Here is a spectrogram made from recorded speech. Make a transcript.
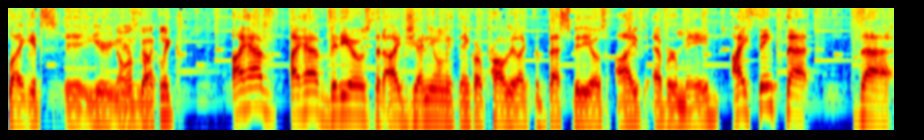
like it's uh, you're, no you're one's gonna fucked. click I have I have videos that I genuinely think are probably like the best videos I've ever made. I think that that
